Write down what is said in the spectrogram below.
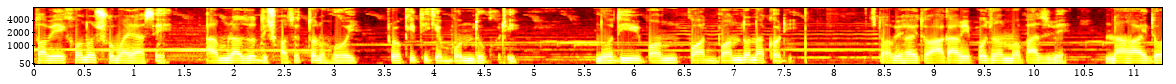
তবে এখনও সময় আছে। আমরা যদি সচেতন হই, প্রকৃতিকে বন্ধু করি, নদী বন, পথ বন্ধ না করি, তবে হয়তো আগামী প্রজন্ম বাঁচবে। না হয় দু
